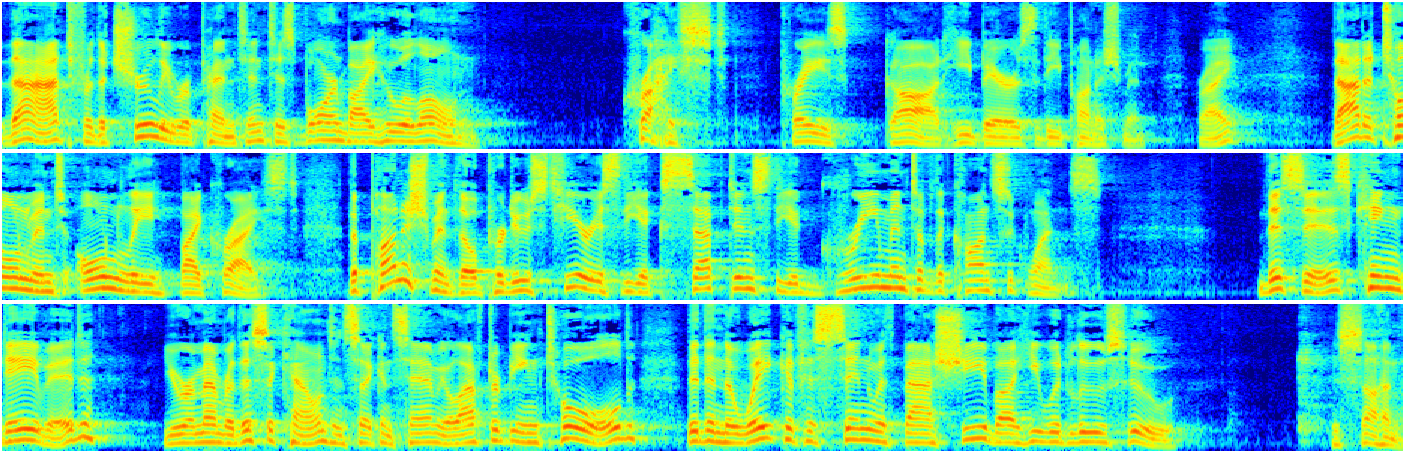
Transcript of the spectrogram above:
That, for the truly repentant, is borne by who alone? Christ. Praise God, He bears the punishment, right? That atonement only by Christ. The punishment, though, produced here is the acceptance, the agreement of the consequence. This is King David You remember this account in 2 Samuel after being told that in the wake of his sin with Bathsheba, he would lose who? His son.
